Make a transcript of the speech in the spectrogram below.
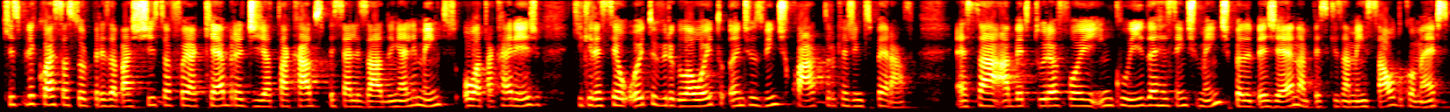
Que explicou essa surpresa baixista foi a quebra de atacado especializado em alimentos, ou atacarejo, que cresceu 8,8% ante os 24% que a gente esperava. Essa abertura foi incluída recentemente pelo IBGE na pesquisa mensal do comércio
